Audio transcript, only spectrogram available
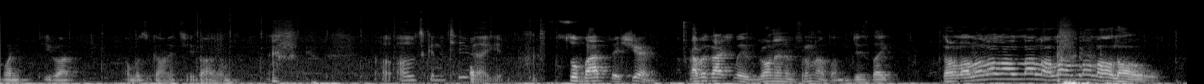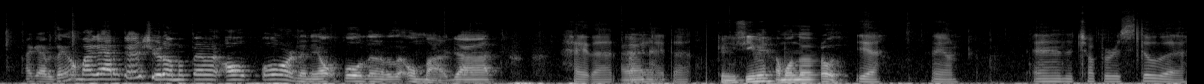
One teabag. I was gonna teabag him. I was gonna teabag oh. him. So bad for shooting. I was actually running in front of him, just like. That was like, oh my god, I can't shoot him, I'm at all 4, and then he all 4, and I was like, oh my god. Hate that, I hate that. Can you see me? I'm on the road. Yeah, hang on. And the chopper is still there.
